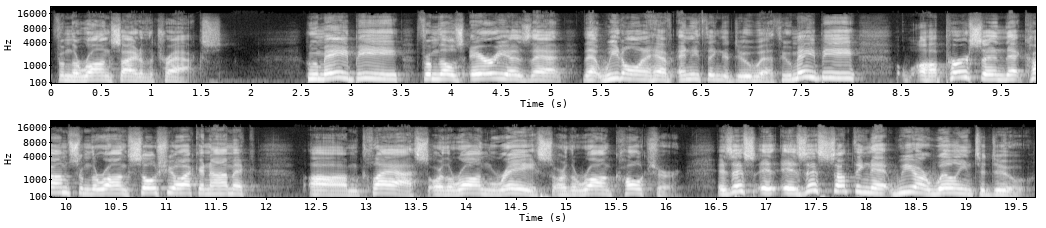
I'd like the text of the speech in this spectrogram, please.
from the wrong side of the tracks? Who may be from those areas that, that we don't want to have anything to do with, who may be a person that comes from the wrong socioeconomic um, class or the wrong race or the wrong culture? Is this, is this something that we are willing to do?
